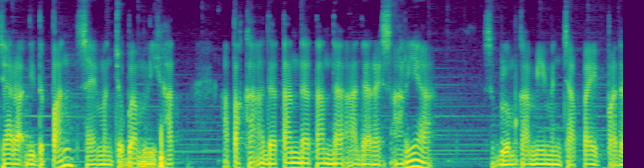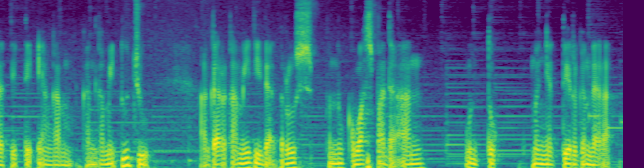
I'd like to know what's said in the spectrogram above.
jarak di depan saya mencoba melihat apakah ada tanda-tanda ada rest area sebelum kami mencapai pada titik yang akan kami tuju agar kami tidak terus penuh kewaspadaan untuk menyetir kendaraan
